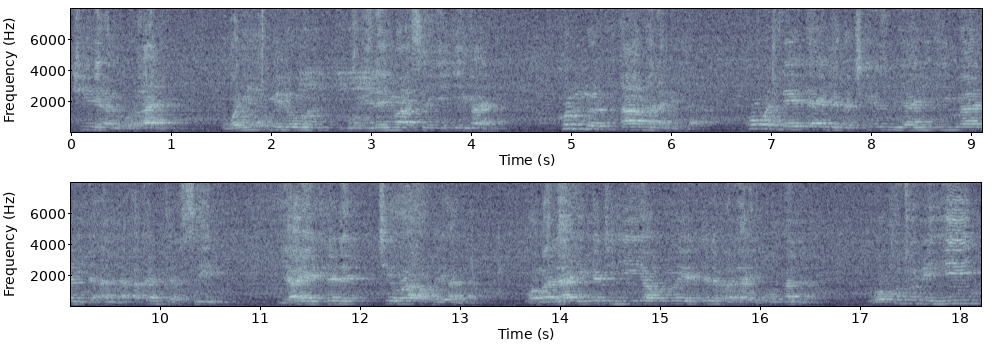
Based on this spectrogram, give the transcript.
shine alqur'ani wal mu'minun mu'minai ma sun yi imani kullun amana billah kowanne ɗaya daga cikin su yayi imani da Allah akan tafsiri ya yarda da cewa akwai Allah wa mala'ikatihi ya kuma yarda da mala'ikun Allah wa kutubihi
